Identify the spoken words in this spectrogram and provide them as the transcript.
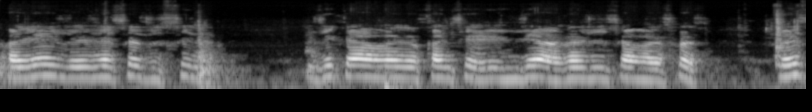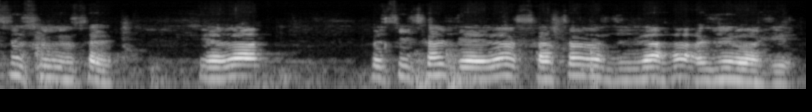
पर्याय देण्याच्या दृष्टीनं जे काय आम्हाला लोकांचे इंडिया आघाडीच्या मार्फत प्रयत्न सुरू होत आहेत याला प्रतिसाद द्यायला सातारा जिल्हा हा अग्रभाग आहे.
